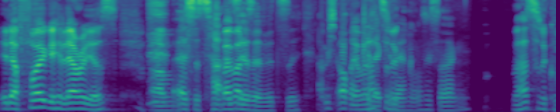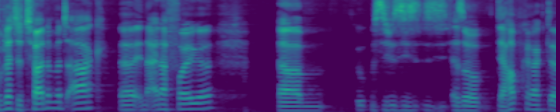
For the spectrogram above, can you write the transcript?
in der Folge hilarious. Ähm, Es ist halt man- sehr, sehr witzig. Hab ich auch Ja, hat so eine- muss ich sagen. man hat so eine komplette Tournament-Arc äh, in einer Folge. Ähm, sie, sie, sie, also der Hauptcharakter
